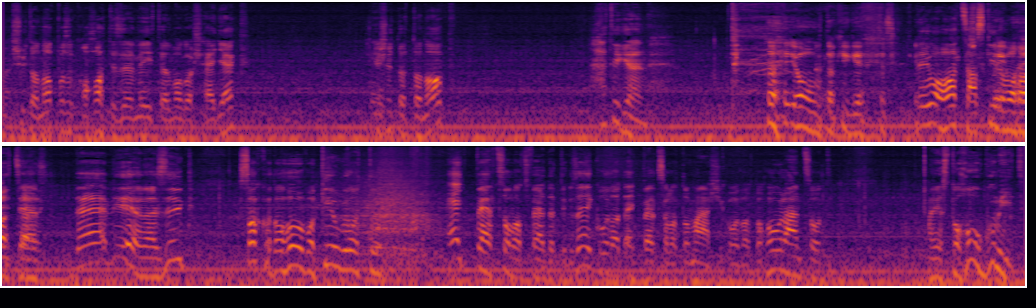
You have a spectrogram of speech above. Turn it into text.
mert süt a nap, azok a 6000 méter magas hegyek, és sütött a nap. Hát igen, jó útnak ígérkezik. van 600 Még van km, 600. de mi élvezzük, szakad a hóba, kiugrottunk, egy perc alatt feltettük az egyik oldalt, egy perc alatt a másik oldalt a hóláncot, ezt a hógumit,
